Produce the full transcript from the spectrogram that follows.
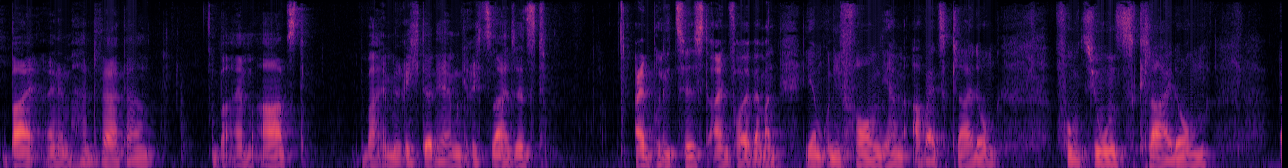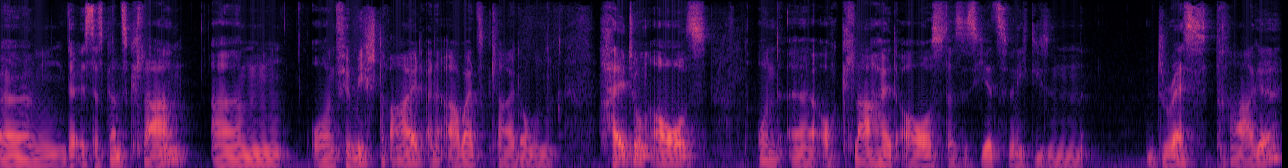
bei einem Handwerker, bei einem Arzt, bei einem Richter, der im Gerichtssaal sitzt? Ein Polizist, ein Feuerwehrmann. Die haben Uniformen, die haben Arbeitskleidung, Funktionskleidung. Ähm, da ist das ganz klar. Ähm, und für mich strahlt eine Arbeitskleidung Haltung aus und äh, auch Klarheit aus, dass es jetzt, wenn ich diesen Dress trage,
